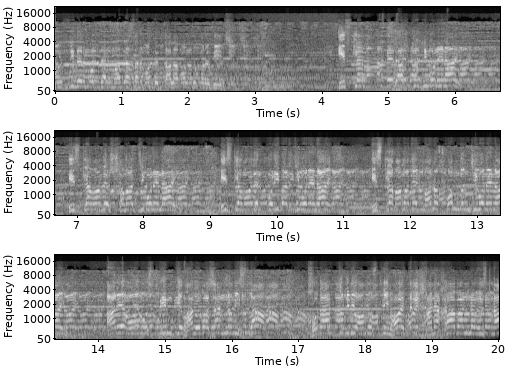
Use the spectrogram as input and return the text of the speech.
মসজিদের মধ্যে আর মাদ্রাসার মধ্যে তালা বন্ধ করে দিয়েছি। ইসলাম রাষ্ট্র জীবনে নাই। ইসলাম আমাদের সমাজ জীবনে নাই। ইসলাম আমাদের পরিবার জীবনে নাই। ইসলাম আমাদের মানব বন্ধন জীবনে নাই। আরে অমুসলিমকে ভালোবাসার নাম ইসলাম। খোদার যদি অমুসলিম হয় তাকে খানা খাওয়াবার নাম ইসলাম।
